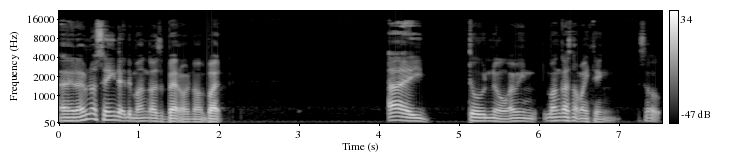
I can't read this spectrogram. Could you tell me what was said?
And I'm not saying that the manga is bad or not, but I don't know. I mean, manga's not my thing. So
